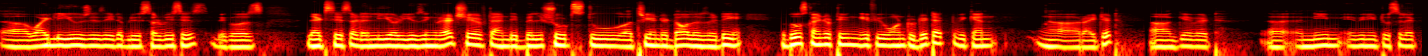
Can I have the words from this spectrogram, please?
uh, widely used is aws services because let's say suddenly you're using redshift and the bill shoots to uh, $300 a day. Those kind of thing if you want to detect we can uh, write it uh, give it a name. We need to select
